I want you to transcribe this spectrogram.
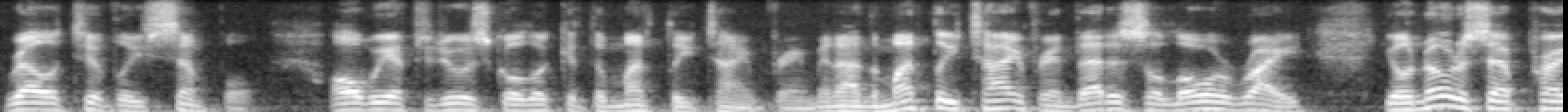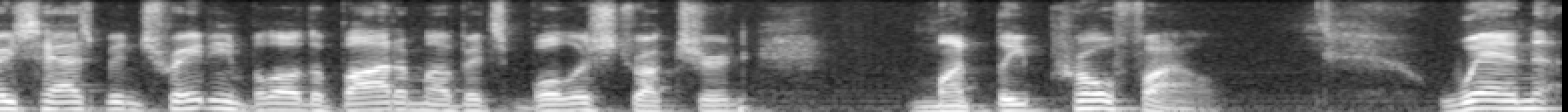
relatively simple. All we have to do is go look at the monthly time frame. And on the monthly time frame, that is the lower right, you'll notice that price has been trading below the bottom of its bullish structured monthly profile. When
